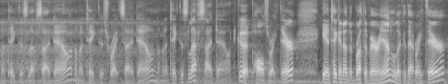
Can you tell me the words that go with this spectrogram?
I'm going to take this left side down. I'm going to take this right side down. I'm going to take this left side down. Good. Pause right there. And take another breath of air in. Look at that right there.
